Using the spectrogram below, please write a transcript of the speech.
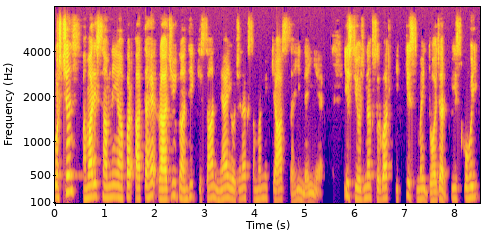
क्वेश्चन हमारे सामने यहाँ पर आता है, राजीव गांधी किसान न्याय योजना के संबंध में क्या सही नहीं है? इस योजना की शुरुआत 21 मई 2020 को हुई।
